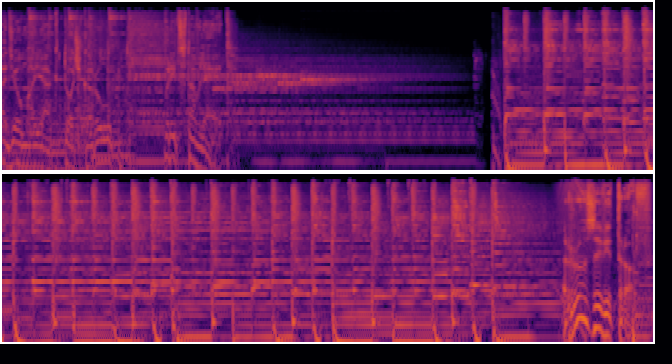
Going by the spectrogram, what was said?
Радиомаяк.ру представляет. Роза ветров.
